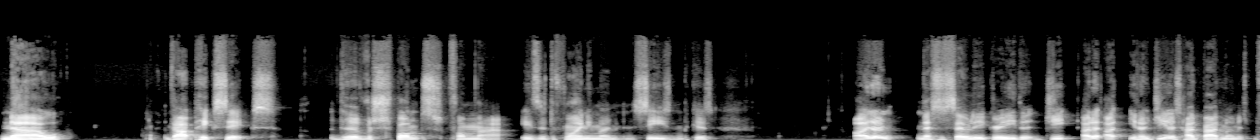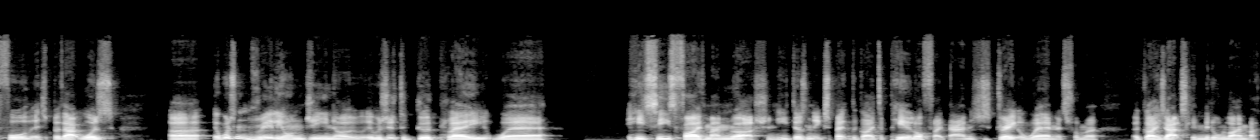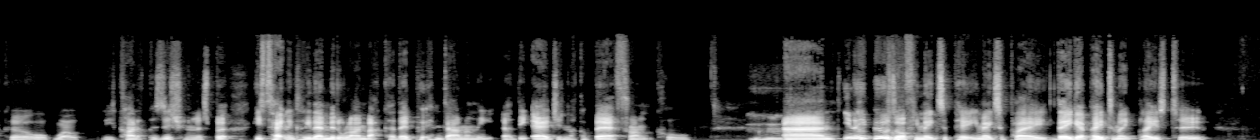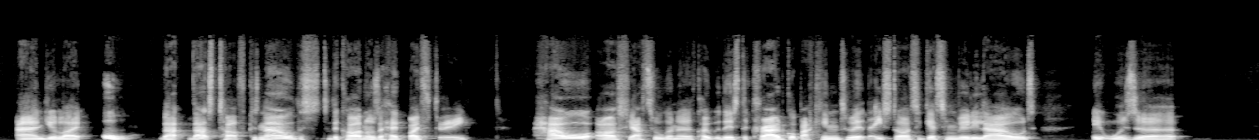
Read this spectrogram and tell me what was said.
Now, that pick six, the response from that is a defining moment in the season because I don't necessarily agree that G. I don't. I, you know, Geno's had bad moments before this, but that was. Uh, it wasn't really on Geno. It was just a good play where he sees five man rush and he doesn't expect the guy to peel off like that, and it's just great awareness from a, a guy who's actually middle linebacker or well he's kind of positionless, but he's technically their middle linebacker. They put him down on the at the edge in like a bear front call. Mm-hmm. And you know, he peels off, he makes a pick, he makes a play, they get paid to make plays too. And you're like, oh, that that's tough because now the, the Cardinals are ahead by three. How are Seattle going to cope with this? The crowd got back into it. They started getting really loud. It was a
